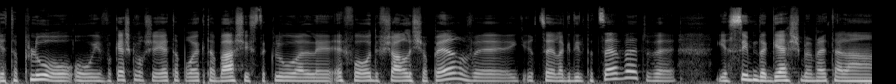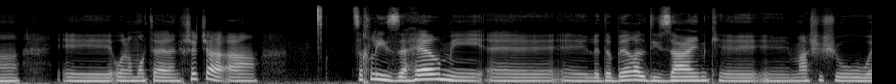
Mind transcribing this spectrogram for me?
שיטפלו, או, או יבקש כבר שיהיה את הפרויקט הבא, שיסתכלו על איפה עוד אפשר לשפר, וירצה להגדיל את הצוות, וישים דגש באמת על העולמות האלה. אני חושבת שה... צריך להיזהר מלדבר על דיזיין כמשהו שהוא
